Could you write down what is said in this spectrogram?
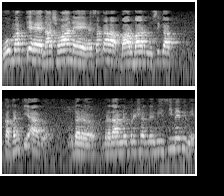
वो मर्त्य है नाशवान है ऐसा कहा। बार बार उसी का कथन किया उधर बृदारण्य परिषद में भी इसी में भी वे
